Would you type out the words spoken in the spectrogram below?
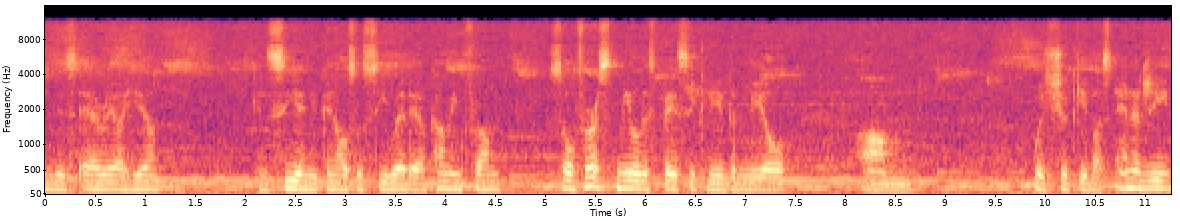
in this area here. You can see and you can also see where they are coming from. So first meal is basically the meal um, which should give us energy.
